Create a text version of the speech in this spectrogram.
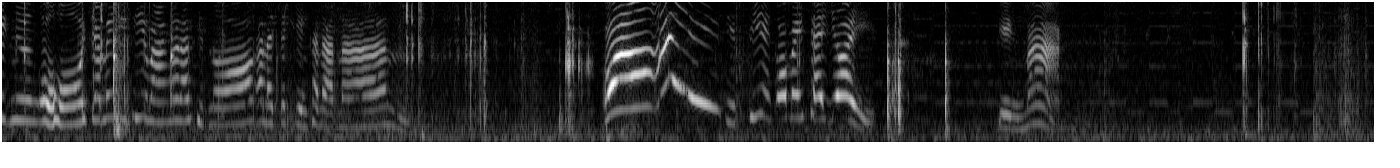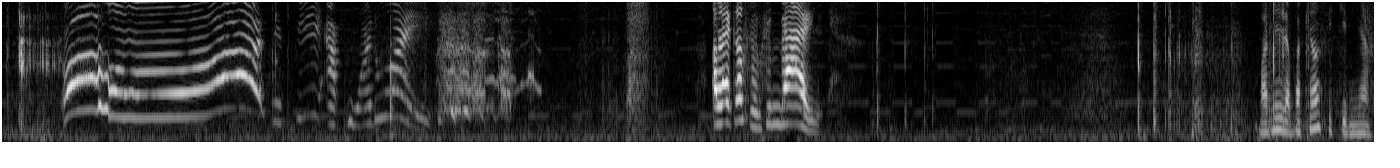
อีกหนึ่งโอ้โห จะไม่มีที่วางแล้วนะสิทธิ์น้อง อะไรจะเก่งขนาดนั้น โอ้ยสิทธิ์พี่ก็ไม่ใช่ย่อย เก่งมาก โอ้โหสิทธิ์พี่อักหัวด้วย อะไรก็เกิดขึ้นได้บัดนี้แหละบัดเที่ยวสิกินเนี่ย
